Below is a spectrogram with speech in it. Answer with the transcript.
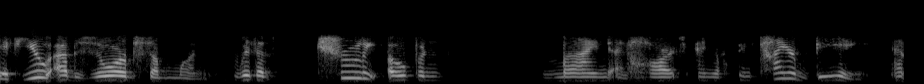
if you absorb someone with a truly open mind and heart, and your entire being and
